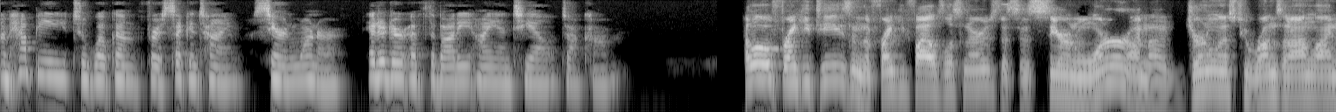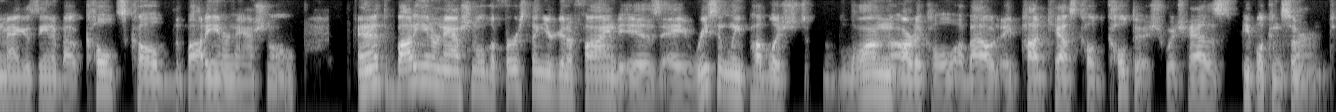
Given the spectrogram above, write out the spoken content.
I'm happy to welcome for a second time Syran Warner editor of thebodyintl.com. Hello, Frankie Tease and the Frankie Files listeners. This is Syran Warner. I'm a journalist who runs an online magazine about cults called The Body International. And at The Body International, the first thing you're going to find is a recently published long article about a podcast called Cultish, which has people concerned.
